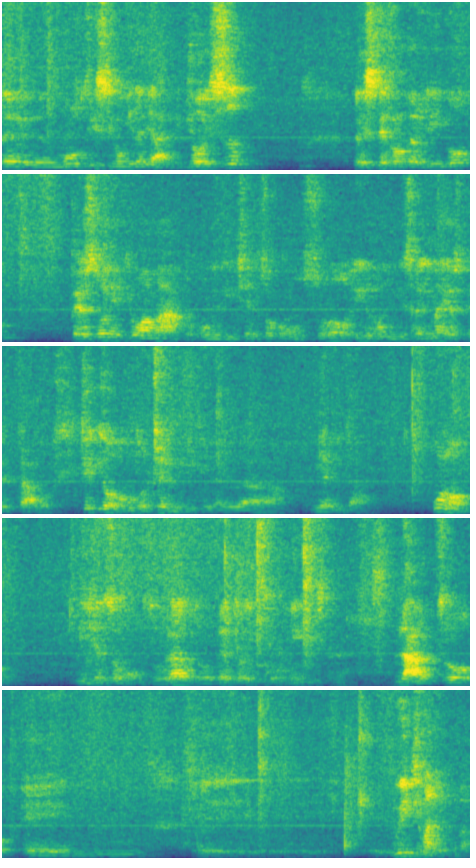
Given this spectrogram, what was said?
eh, moltissimi italiani, Joyce, eh, Stefano D'Arrigo, persone che ho amato come Vincenzo Consolo, io non mi sarei mai aspettato. Cioè, io ho avuto tre miti nella mia vita. Uno Vincenzo Consolo, l'altro Roberto Lezioni, l'altro ehm, eh, Luigi Manemba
